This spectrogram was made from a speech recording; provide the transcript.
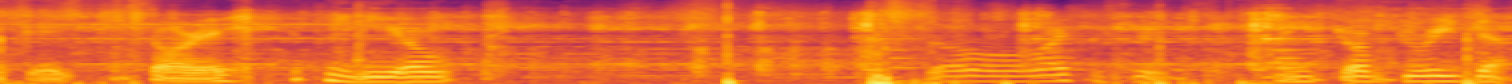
okay, sorry, Leo. So, rifle shoot. And drop your read down.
